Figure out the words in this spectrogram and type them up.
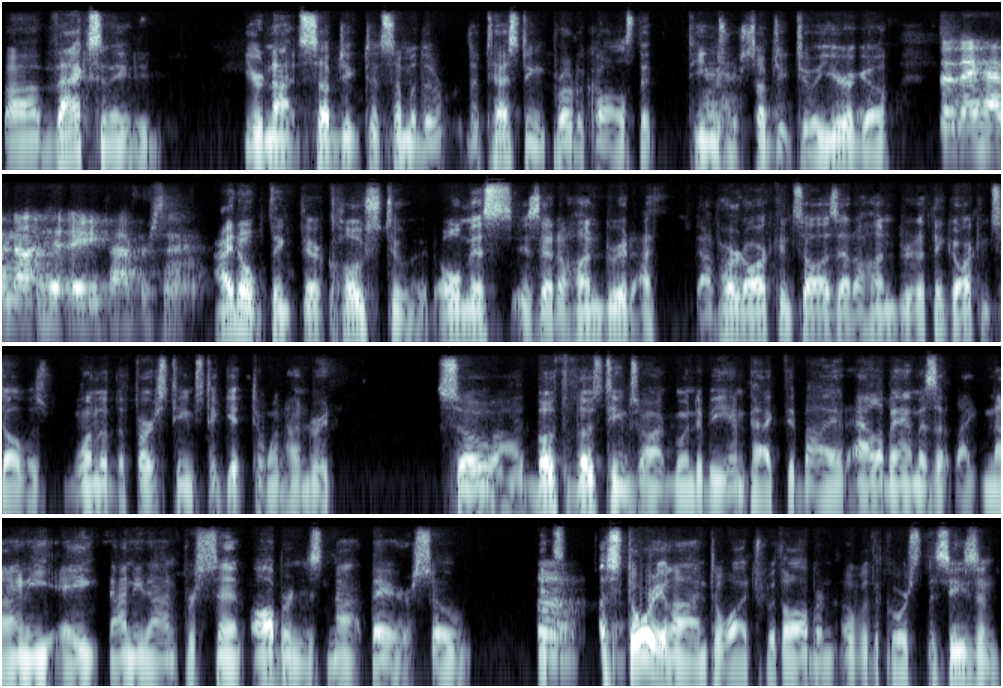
uh, vaccinated, you're not subject to some of the, the testing protocols that teams were subject to a year ago. So they have not hit 85%. I don't think they're close to it. Ole Miss is at 100. I, I've heard Arkansas is at 100. I think Arkansas was one of the first teams to get to 100. So uh, both of those teams aren't going to be impacted by it. Alabama's at like 98, 99%. Auburn is not there. So it's Hmm. a storyline to watch with Auburn over the course of the season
